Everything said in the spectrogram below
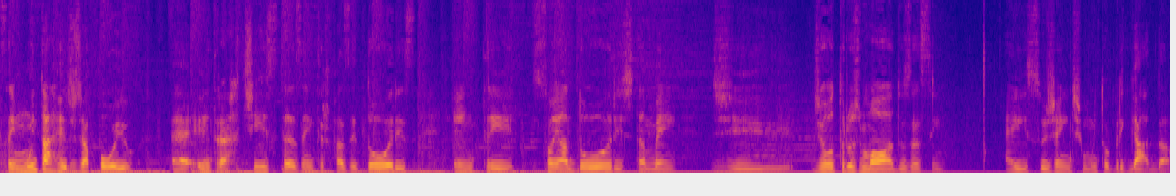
sem muita rede de apoio é, entre artistas, entre fazedores, entre sonhadores também de, de outros modos, assim. É isso, gente. Muito obrigada.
